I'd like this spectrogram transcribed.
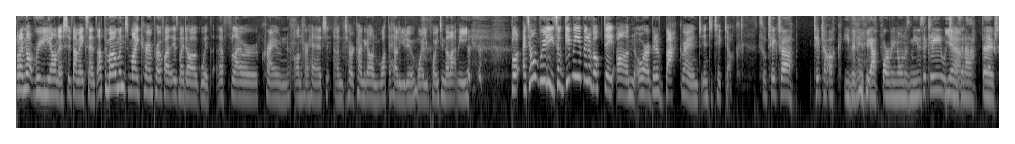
but I'm not really on it, if that makes sense. At the moment, my current profile is my dog with a flower crown on her head and her kind of going, What the hell are you doing? Why are you pointing that at me? But I don't really. So, give me a bit of update on or a bit of background into TikTok. So TikTok, TikTok even is the app formerly known as Musical.ly, which Yeah. is an app that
